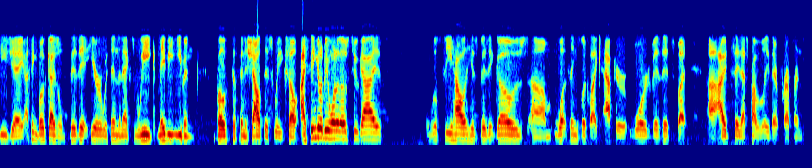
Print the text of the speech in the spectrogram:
DJ. I think both guys will visit here within the next week, maybe even both to finish out this week. So I think it'll be one of those two guys. We'll see how his visit goes, um, what things look like after Ward visits, but uh, I'd say that's probably their preference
